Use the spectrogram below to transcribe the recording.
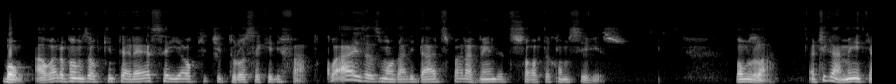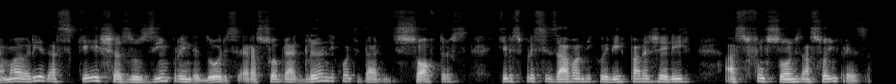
Bom, agora vamos ao que interessa e ao que te trouxe aqui de fato. Quais as modalidades para a venda de software como serviço? Vamos lá. Antigamente, a maioria das queixas dos empreendedores era sobre a grande quantidade de softwares que eles precisavam adquirir para gerir as funções na sua empresa.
